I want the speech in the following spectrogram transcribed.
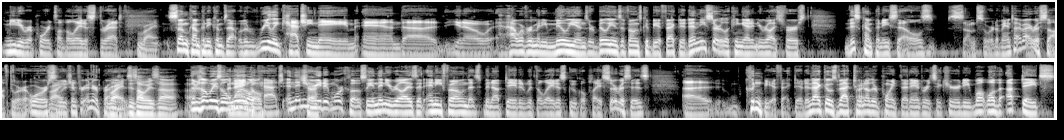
media reports on the latest threat, Right. some company comes out with a really catchy name, and uh, you know, however many millions or billions of phones could be affected, and you start looking at it, and you realize first. This company sells some sort of antivirus software or solution for enterprise. Right. There's always a, a There's always a little angle. catch, and then you read it more closely, and then you realize that any phone that's been updated with the latest Google Play services uh, couldn't be affected. And that goes back to another point that Android security, well, while the updates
